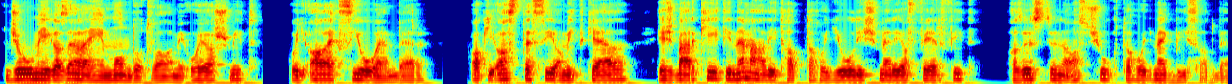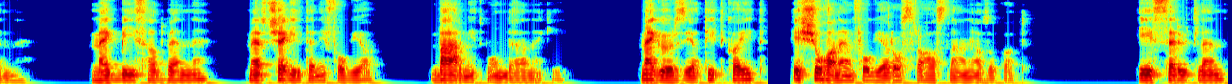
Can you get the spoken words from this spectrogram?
Joe még az elején mondott valami olyasmit, hogy Alex jó ember, aki azt teszi, amit kell, és bár Kéti nem állíthatta, hogy jól ismeri a férfit, az ösztöne azt súgta, hogy megbízhat benne. Megbízhat benne, mert segíteni fogja, bármit mond el neki. Megőrzi a titkait, és soha nem fogja rosszra használni azokat. Észszerűtlen,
